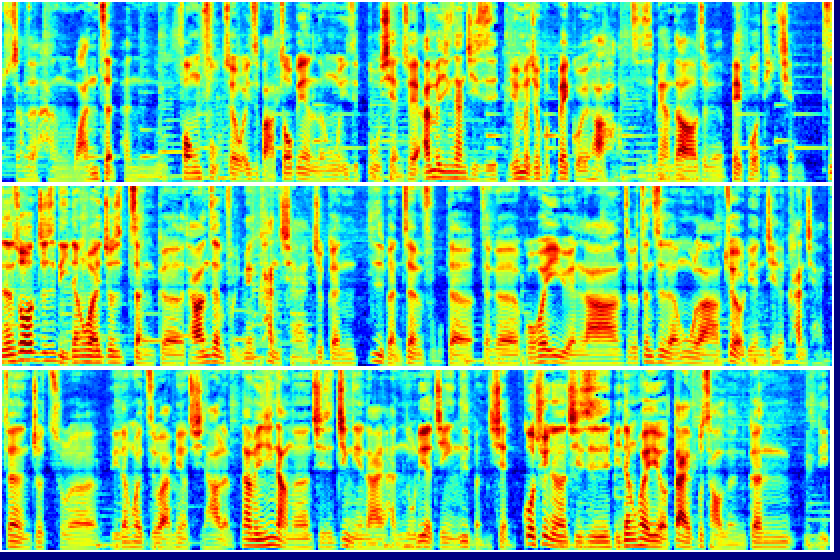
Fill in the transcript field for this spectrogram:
讲得很完整、很丰富，所以我一直把周边的人物一直布线。所以安倍晋三其实原本就不被规划好，只是没想到这个被迫提前。watching. 只能说，就是李登辉，就是整个台湾政府里面看起来就跟日本政府的整个国会议员啦、这个政治人物啦最有连结的，看起来真的就除了李登辉之外没有其他人。那民进党呢，其实近年来很努力的经营日本线。过去呢，其实李登辉也有带不少人跟李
